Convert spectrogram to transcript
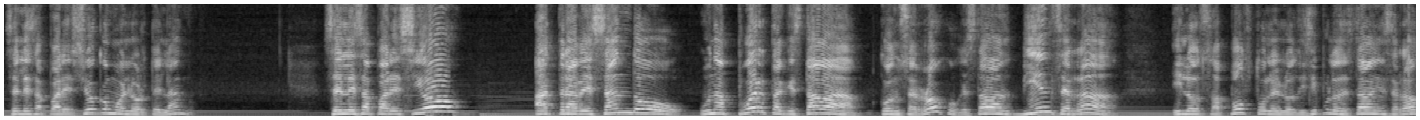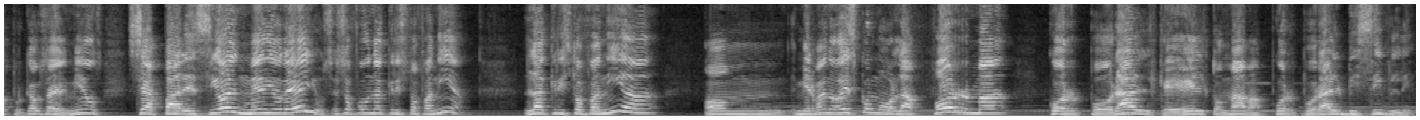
Se les apareció como el hortelano. Se les apareció atravesando una puerta que estaba con cerrojo, que estaba bien cerrada y los apóstoles, los discípulos estaban encerrados por causa del miedo, se apareció en medio de ellos. Eso fue una cristofanía. La cristofanía, um, mi hermano, es como la forma corporal que él tomaba, corporal visible.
